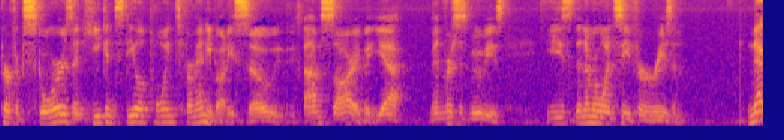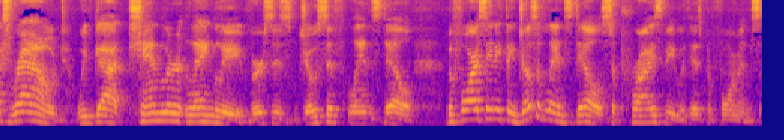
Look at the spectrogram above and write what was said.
perfect scores, and he can steal points from anybody. So I'm sorry, but yeah, men versus movies. He's the number one seed for a reason. Next round, we've got Chandler Langley versus Joseph Lansdell. Before I say anything, Joseph Lansdell surprised me with his performance.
